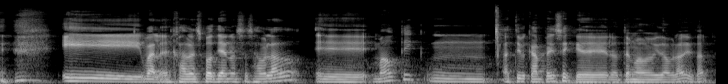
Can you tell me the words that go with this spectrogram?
y vale, HubSpot ya nos has hablado. Eh, Mautic, mm, ActiveCampaign sé que lo tengo oído hablar y tal.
